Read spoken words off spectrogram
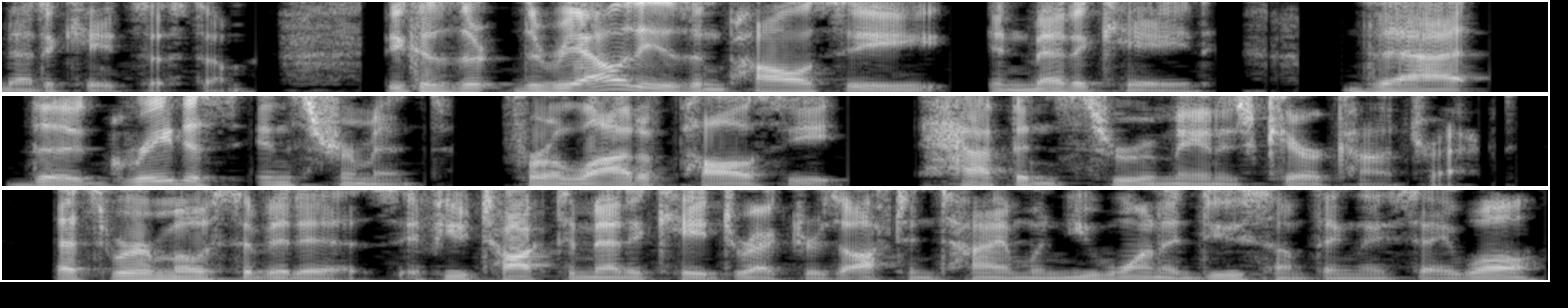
Medicaid system. Because the, the reality is in policy in Medicaid that the greatest instrument for a lot of policy happens through a managed care contract. That's where most of it is. If you talk to Medicaid directors, oftentimes when you want to do something, they say, well,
